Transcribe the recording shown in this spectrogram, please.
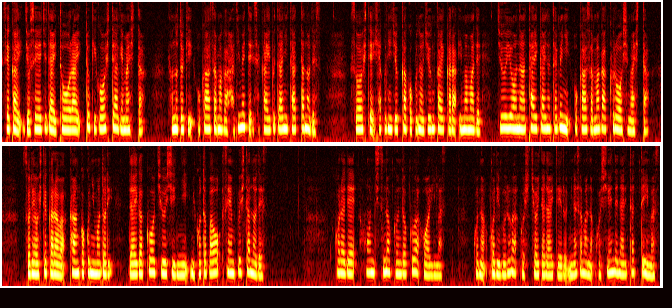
世界女性時代到来と記号してあげました。その時お母様が初めて世界舞台に立ったのです。そうして120カ国の巡回から今まで重要な大会のたびにお母様が苦労しました。それをしてからは韓国に戻り大学を中心に御言葉を宣布したのです。これで本日の訓読は終わります。このゴディブルはご視聴いただいている皆様のご支援で成り立っています。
